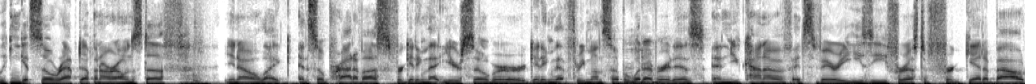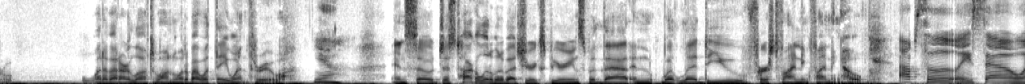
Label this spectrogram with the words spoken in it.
We can get so wrapped up in our own stuff, you know, like, and so proud of us for getting that year sober or getting that three months sober, mm-hmm. whatever it is. And you kind of, it's very easy for us to forget about what about our loved one? What about what they went through? yeah And so just talk a little bit about your experience with that and what led to you first finding Finding Hope. Absolutely. So,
